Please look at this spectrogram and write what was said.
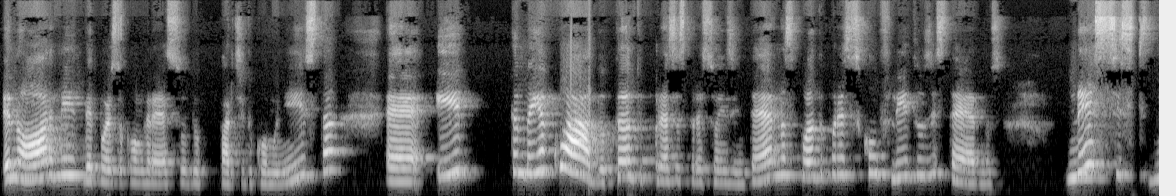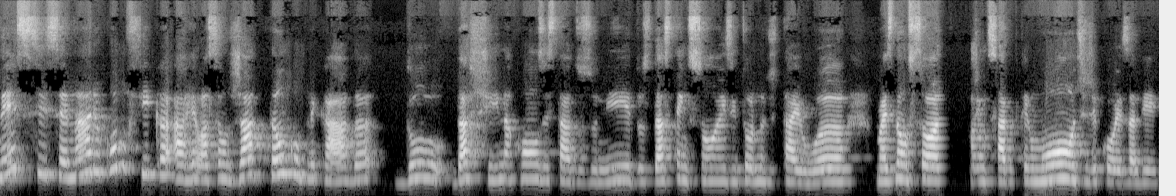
enorme depois do Congresso do Partido Comunista é, e também acuado, tanto por essas pressões internas quanto por esses conflitos externos. Nesse, nesse cenário, como fica a relação já tão complicada do, da China com os Estados Unidos, das tensões em torno de Taiwan, mas não só, a gente sabe que tem um monte de coisa ali,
